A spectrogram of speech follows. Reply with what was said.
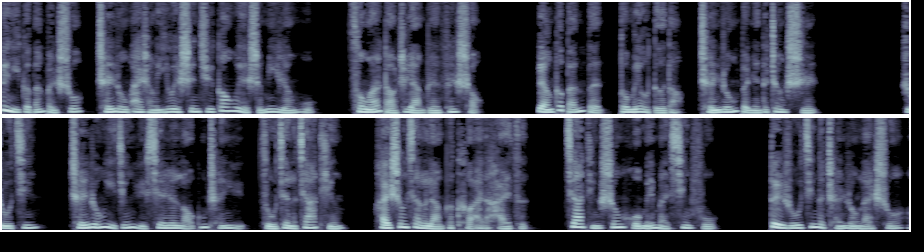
另一个版本说陈荣爱上了一位身居高位的神秘人物，从而导致两个人分手。两个版本都没有得到陈荣本人的证实。如今，陈荣已经与现任老公陈宇组建了家庭，还生下了两个可爱的孩子，家庭生活美满幸福。对如今的陈荣来说，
